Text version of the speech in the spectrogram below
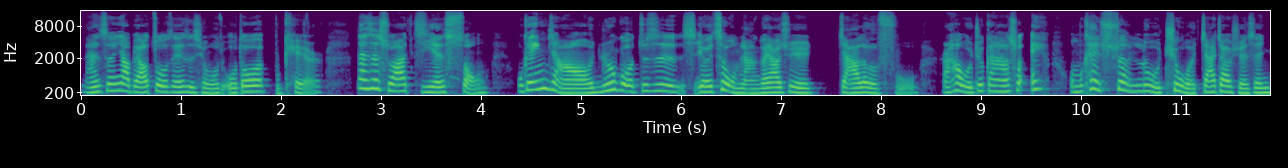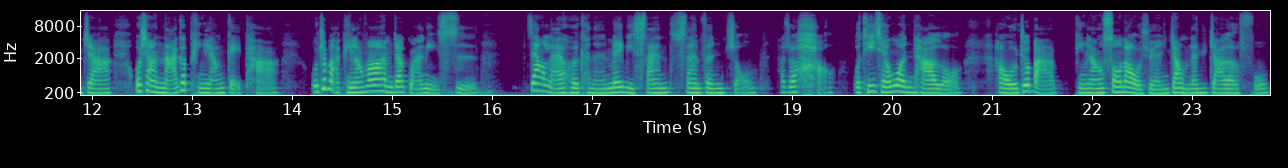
男生要不要做这些事情，我我都不 care。但是说要接送，我跟你讲哦，如果就是有一次我们两个要去家乐福，然后我就跟他说，哎、我们可以顺路去我家教学生家，我想拿个平凉给他，我就把平凉放到他们家管理室。这样来回可能 maybe 三三分钟，他说好，我提前问他喽。好，我就把平凉送到我学生家，我们再去家乐福。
